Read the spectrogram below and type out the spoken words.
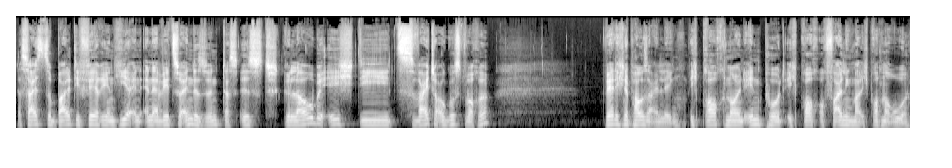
Das heißt, sobald die Ferien hier in NRW zu Ende sind, das ist, glaube ich, die zweite Augustwoche, werde ich eine Pause einlegen. Ich brauche neuen Input, ich brauche auch vor allen Dingen mal, ich brauche mal Ruhe.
